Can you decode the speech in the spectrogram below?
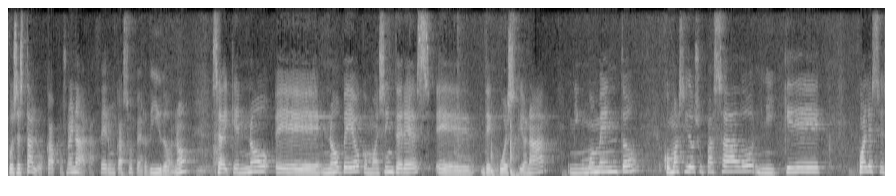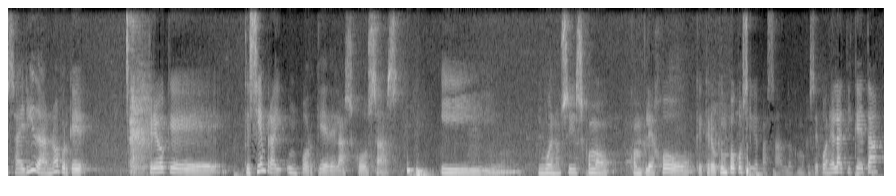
pues está loca, pues no hay nada que hacer, un caso perdido, ¿no? O sea, y que no, eh, no veo como ese interés eh, de cuestionar en ningún momento cómo ha sido su pasado ni qué, cuál es esa herida, ¿no? Porque creo que, siempre hay un porqué de las cosas y, bueno, sí, es como complejo que creo que un poco sigue pasando, como que se pone la etiqueta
